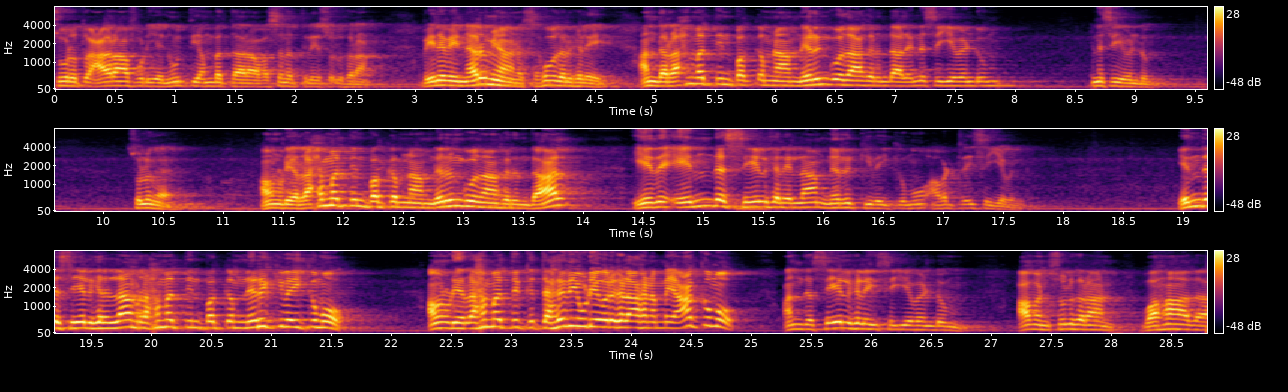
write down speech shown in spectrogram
சூரத்து ஆராஃபுடைய நூற்றி ஐம்பத்தாறா வசனத்திலே சொல்கிறான். எனவே நறுமையான சகோதரர்களே அந்த ரஹ்மத்தின் பக்கம் நாம் நெருங்குவதாக இருந்தால் என்ன செய்ய வேண்டும்? என்ன செய்ய வேண்டும்? சொல்லுங்க. அவனுடைய ரஹமத்தின் பக்கம் நாம் நெருங்குவதாக இருந்தால் எது எந்த செயல்கள் எல்லாம் நெருக்கி வைக்குமோ அவற்றை செய்ய வேண்டும். எந்த செயல்கள் எல்லாம் ரஹமத்தின் பக்கம் நெருக்கி வைக்குமோ அவனுடைய ரஹமத்துக்கு தகுதியுடையவர்களாக நம்மை ஆக்குமோ அந்த செயல்களை செய்ய வேண்டும். அவன் சொல்கிறான் வஹாதா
